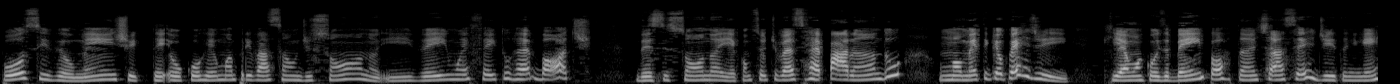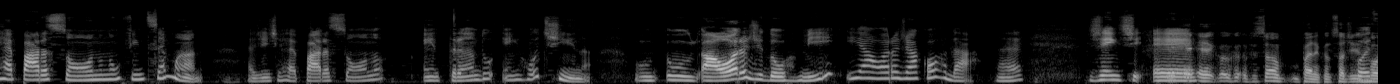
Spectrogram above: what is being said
possivelmente te, ocorreu uma privação de sono e veio um efeito rebote desse sono aí. É como se eu estivesse reparando um momento em que eu perdi, que é uma coisa bem importante a ser dita. Ninguém repara sono num fim de semana. A gente repara sono entrando em rotina. O- o- a hora de dormir e a hora de acordar, né? Gente, é... É, é, é, só, pera, quando só diz Pois não.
